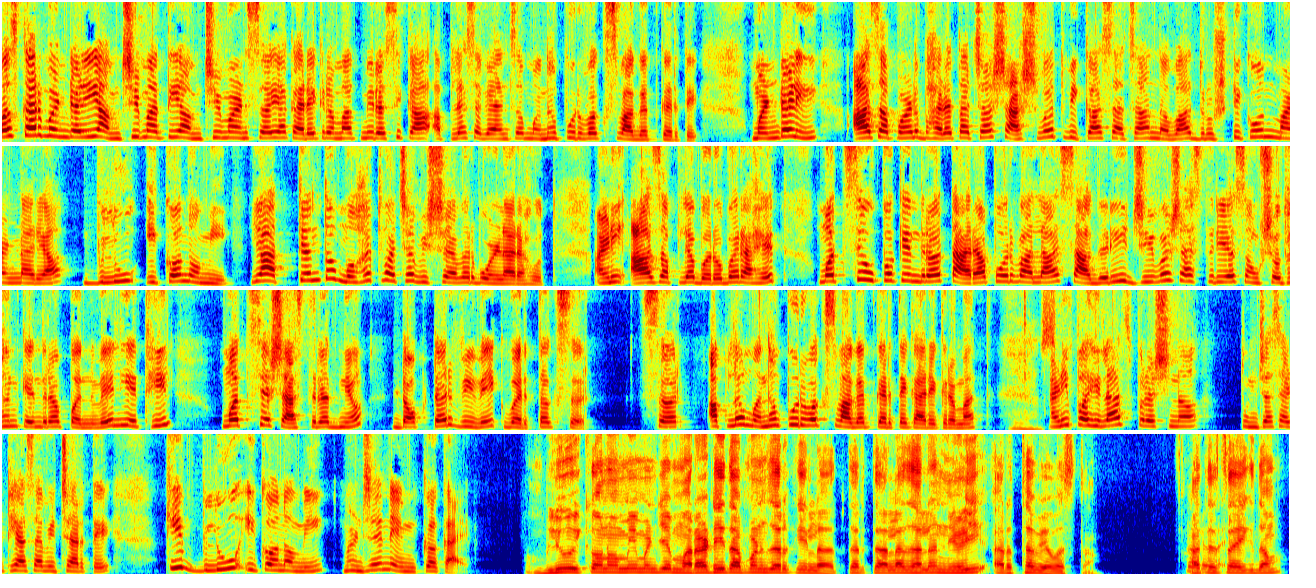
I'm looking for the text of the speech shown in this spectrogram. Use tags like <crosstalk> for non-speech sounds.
नमस्कार मंडळी आमची माती आमची माणसं या कार्यक्रमात मी रसिका आपल्या सगळ्यांचं मनपूर्वक स्वागत करते. मंडळी आज आपण भारताच्या शाश्वत विकासाचा नवा दृष्टिकोन मांडणाऱ्या ब्लू इकॉनॉमी या अत्यंत महत्त्वाच्या विषयावर बोलणार आहोत. आणि आज आपल्या बरोबर आहेत मत्स्य उपकेंद्र तारापोरवाला सागरी जीवशास्त्रीय संशोधन केंद्र पनवेल येथील मत्स्यशास्त्रज्ञ doctor Vivek Vartak sir. Sir आपलं मनपूर्वक स्वागत करते कार्यक्रमात. आणि पहिलाच प्रश्न तुमच्यासाठी असा विचारते की ब्लू इकॉनॉमी म्हणजे नेमकं काय ब्ल्यू इकॉनॉमी म्हणजे मराठीत आपण जर केलं तर त्याला झालं निळी अर्थव्यवस्था हा बरोबर. त्याचा एकदम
